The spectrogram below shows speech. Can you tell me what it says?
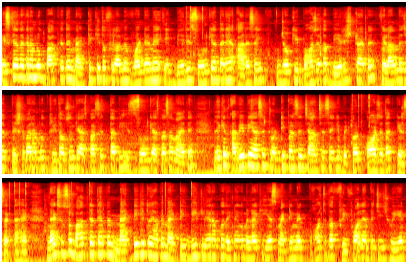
इसके बाद अगर हम लोग बात करते हैं मैगटी की तो फ़िलहाल में वन डे में एक बेरिश जोन के अंदर है आरएसआई जो कि बहुत ज़्यादा बेरिश ट्रैप है। फ़िलहाल में जब पिछले बार हम लोग थ्री के आसपास है तभी इस जोन के आसपास हम आए थे, लेकिन अभी भी यहाँ से ट्वेंटी चांसेस है कि बिटकॉइन और ज़्यादा गिर सकता है। नेक्स्ट उसको बात करते हैं यहाँ पे मैगडी की तो यहाँ पे मैगडी भी क्लियर हमको देखने को मिल रहा है कि यस मैगडी में बहुत ज़्यादा फ्री फॉल यहाँ पे चीज़ हुई है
